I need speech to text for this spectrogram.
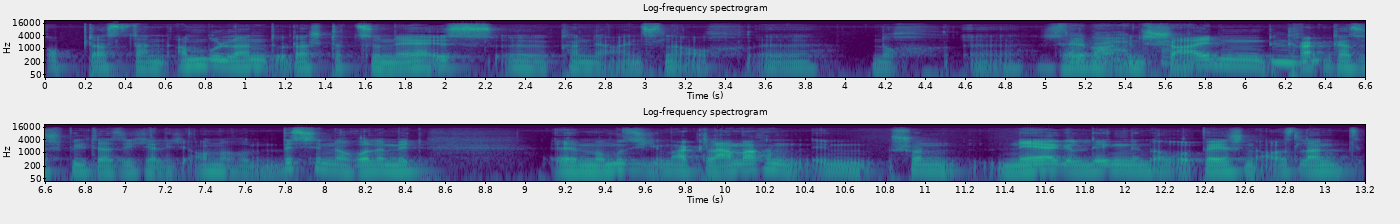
ob das dann ambulant oder stationär ist, äh, kann der Einzelne auch äh, noch selber, selber, entscheiden. Die mhm. Krankenkasse spielt da sicherlich auch noch ein bisschen eine Rolle mit. man muss sich immer klar machen, im schon näher gelegenen europäischen Ausland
